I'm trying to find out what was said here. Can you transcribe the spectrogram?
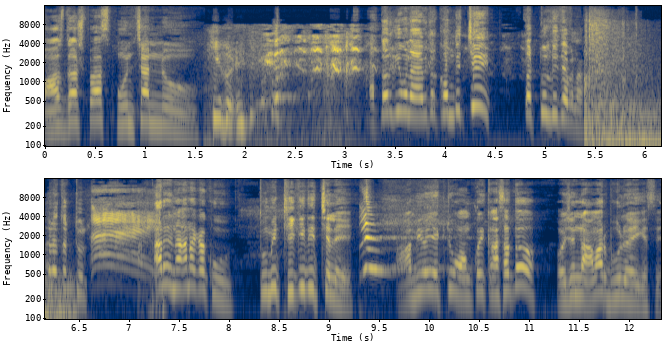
পাঁচ দশ পাঁচ পঞ্চান্ন। আর তোর কি মনে হয়? আমি তোর কম দিচ্ছি? তোর টুল দিতে হবে না। আরে তোর টুল। আরে না না কাকু তুমি ঠিকই দিচ্ছিলে। আমি ওই একটু অঙ্কই কাঁচা তো ওই জন্য আমার ভুল হয়ে গেছে।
